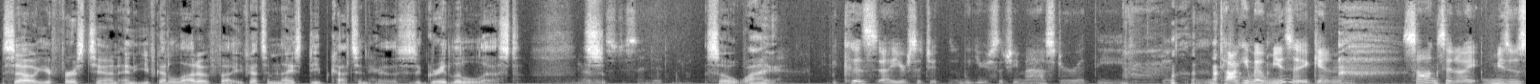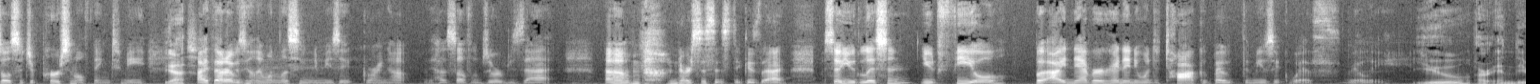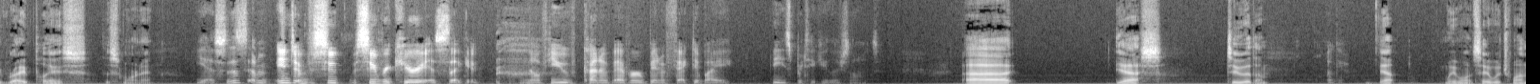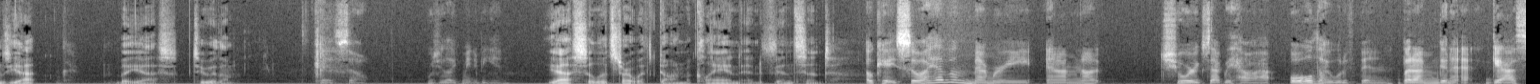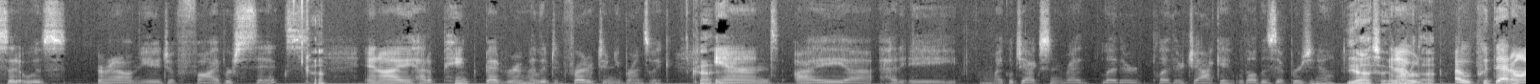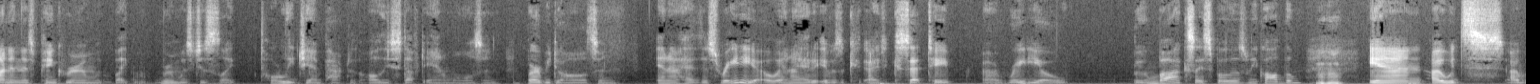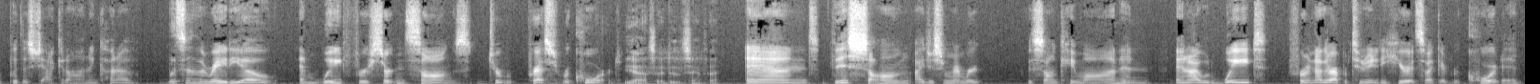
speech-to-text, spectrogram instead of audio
So, your first tune, and you've got a lot of, uh, you've got some nice deep cuts in here. This is a great little list. I'm nervous to send it. So, why? Because uh, you're such a well, you're such a master at the at talking about music and songs, and I music is all such a personal thing to me. Yes. I thought I was the only one listening to music growing up. How self-absorbed is that? Um, narcissistic is that? So you'd listen, you'd feel, but I never had anyone to talk about the music with, really. You are in the right place this morning. Yes, this, I'm, into, I'm super, super curious. Like, if, you know, if you've kind of ever been affected by these particular songs. Uh, yes, two of them. Okay. Yep. We won't say which ones yet, Okay. but yes, two of them. Okay, so would you like me to begin? Yes. So let's start with Don McLean and Vincent. Okay, so I have a memory, and I'm not sure exactly how old I would have been, but I'm gonna guess that it was around the age of five or six. Okay. And I had a pink bedroom. I lived in Fredericton, New Brunswick, Okay. and I uh, had a Michael Jackson red leather pleather jacket with all the zippers, you know. yes, I and I would that. I would put that on in this pink room. Like room was just like totally jam packed with all these stuffed animals and Barbie dolls and and I had this radio and I had it was a, had a cassette tape uh, radio boombox I suppose we called them hmm and I would I would put this jacket on and kind of listen to the radio and wait for certain songs to press record. Yes, I did the same thing. And this song, I just remember this song came on, and and I would wait for another opportunity to hear it so I could record it,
